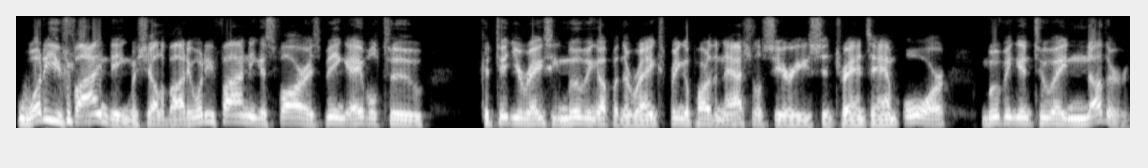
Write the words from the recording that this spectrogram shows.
What are you finding, Michelle Abbate? What are you finding as far as being able to continue racing, moving up in the ranks, being a part of the national series in Trans Am, or moving into another,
